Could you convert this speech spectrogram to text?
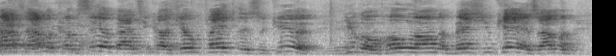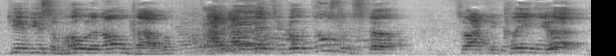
God said, I'm going to come see about you because your faith is secure. You're going to hold on the best you can. So I'm going to give you some holding on power. I got to let you go through some stuff so I can clean you up.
